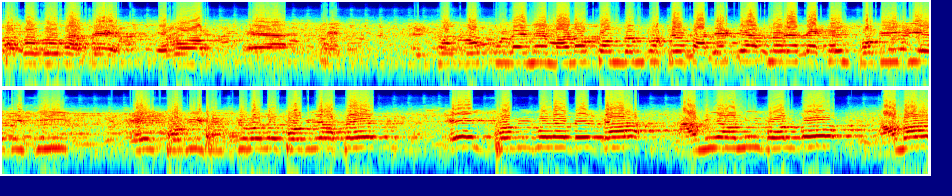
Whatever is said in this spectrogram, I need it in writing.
প্রযোজক আছে এবং এইসব লোকগুলো এনে মানববন্ধন করছে। তাদেরকে আপনারা দেখেন, ছবি দিয়ে দিছি। এই ছবি ফেস্টিভ্যালে ছবি আছে। এই ছবিগুলো দেখা আমি আমি বলব আমার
